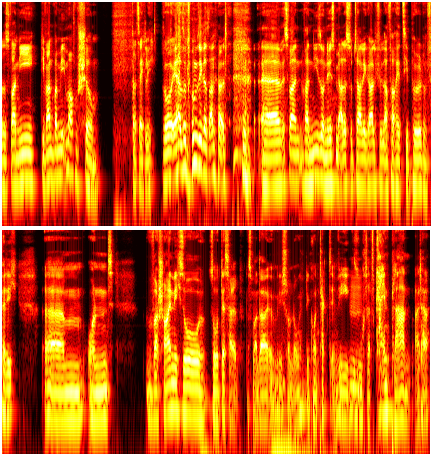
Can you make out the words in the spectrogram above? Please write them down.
Also es war nie, die waren bei mir immer auf dem Schirm. Tatsächlich. So, ja, so dumm sich das anhört. ähm, es war, war nie so, nee, ist mir alles total egal, ich will einfach jetzt hier pölt und fertig. Ähm, und wahrscheinlich so, so deshalb, dass man da irgendwie schon den Kontakt irgendwie Mhm. gesucht hat. Kein Plan, Alter.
